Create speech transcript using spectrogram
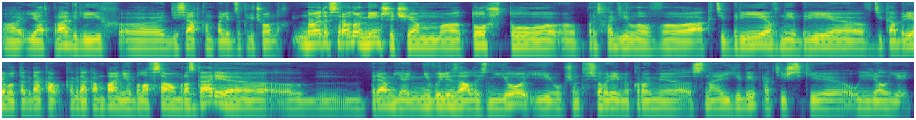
и отправили их э, десяткам политзаключенных. Но это все равно меньше, чем э, то, что происходило в октябре, в ноябре, в декабре, вот тогда, когда компания была в самом разгаре, прям я не вылезал из нее и, в общем-то, все время, кроме сна и еды, практически уделял ей.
